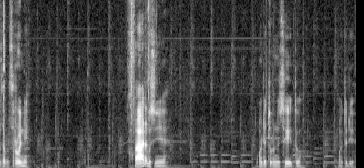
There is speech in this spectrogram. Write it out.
Sabar sabar seru ini. Nggak ada musuhnya ya? Oh dia turun di situ. Oh itu dia.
